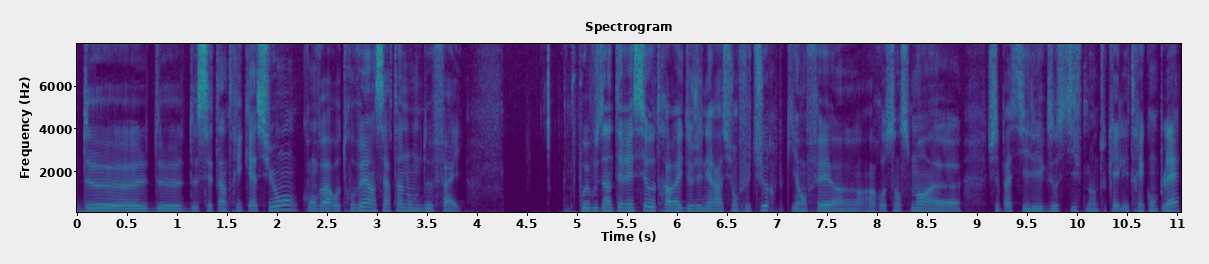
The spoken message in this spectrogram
de, de, de cette intrication qu'on va retrouver un certain nombre de failles. Vous pouvez vous intéresser au travail de Génération Future qui en fait un, recensement, euh, je ne sais pas s'il est exhaustif, mais en tout cas il est très complet.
